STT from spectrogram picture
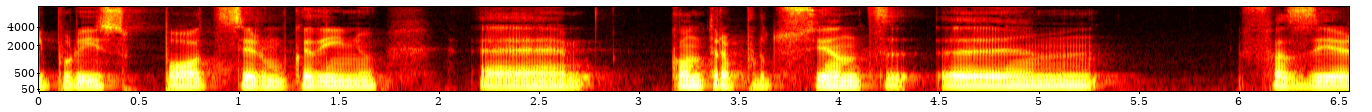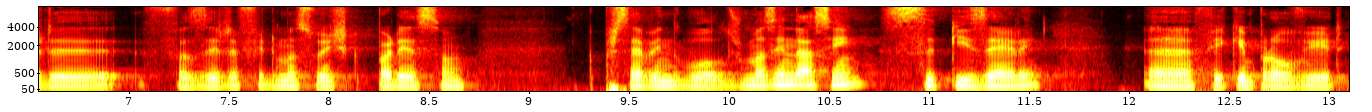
e por isso pode ser um bocadinho uh, contraproducente uh, fazer, fazer afirmações que pareçam que percebem de bolos. Mas ainda assim, se quiserem, uh, fiquem para ouvir,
